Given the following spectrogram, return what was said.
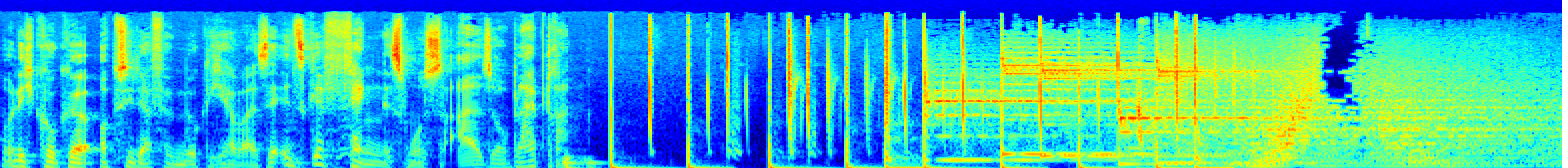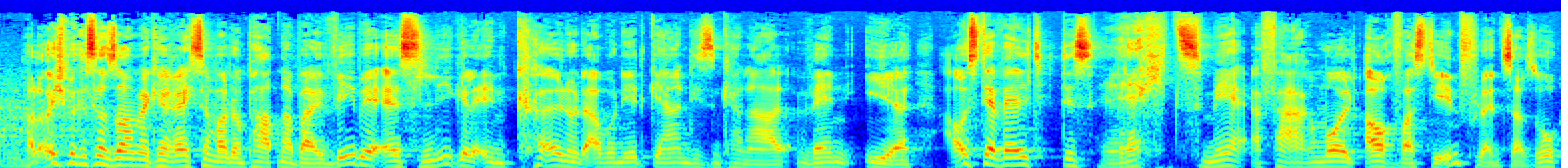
Und ich gucke, ob sie dafür möglicherweise ins Gefängnis muss. Also bleibt dran. thank you Hallo, ich bin Christian Solmecke, Rechtsanwalt und Partner bei WBS Legal in Köln und abonniert gern diesen Kanal, wenn ihr aus der Welt des Rechts mehr erfahren wollt, auch was die Influencer so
